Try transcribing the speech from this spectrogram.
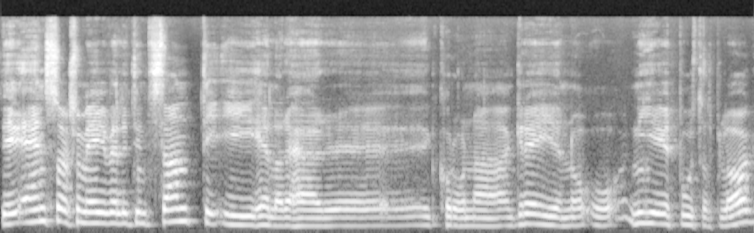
Det är en sak som är väldigt intressant i, i hela det här eh, coronagrejen och, och ni är ju ett bostadsbolag.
